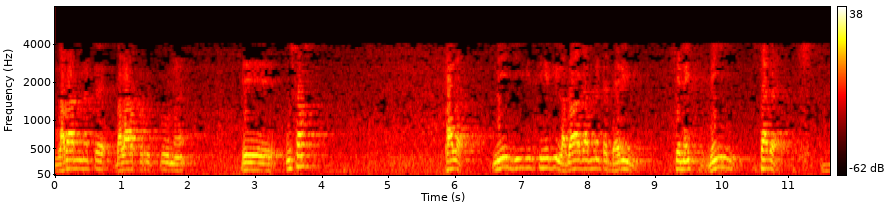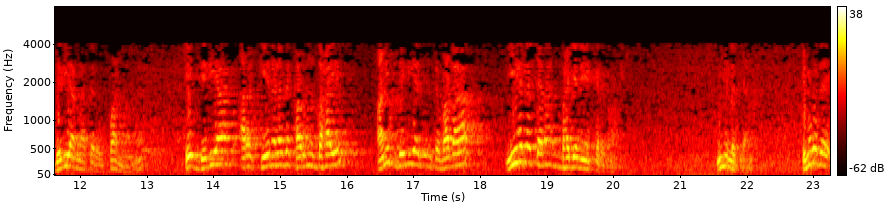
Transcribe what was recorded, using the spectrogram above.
ලබන්නට බලාපොරොත්තු වුණ ඒ උසස් ඵල මේ ජීවිතයේදී ලබා ගන්නට බැරි කෙනෙක් මේ සැබ දෙවියන් අතර උපන්නම ඒ දෙවියා අර කියන ලද කරුණු 10 අනිත් දෙවියන්ට වඩා ඉහළ තැනක් භජනය කරනවා. ඉහළ තැන. ඒ මොකද ඒ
